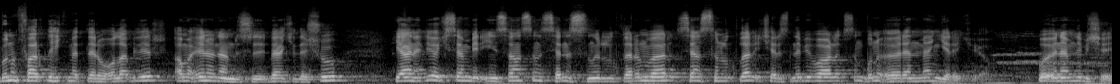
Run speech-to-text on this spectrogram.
bunun farklı hikmetleri olabilir ama en önemlisi belki de şu. Yani diyor ki sen bir insansın, senin sınırlıkların var, sen sınırlıklar içerisinde bir varlıksın, bunu öğrenmen gerekiyor. Bu önemli bir şey.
